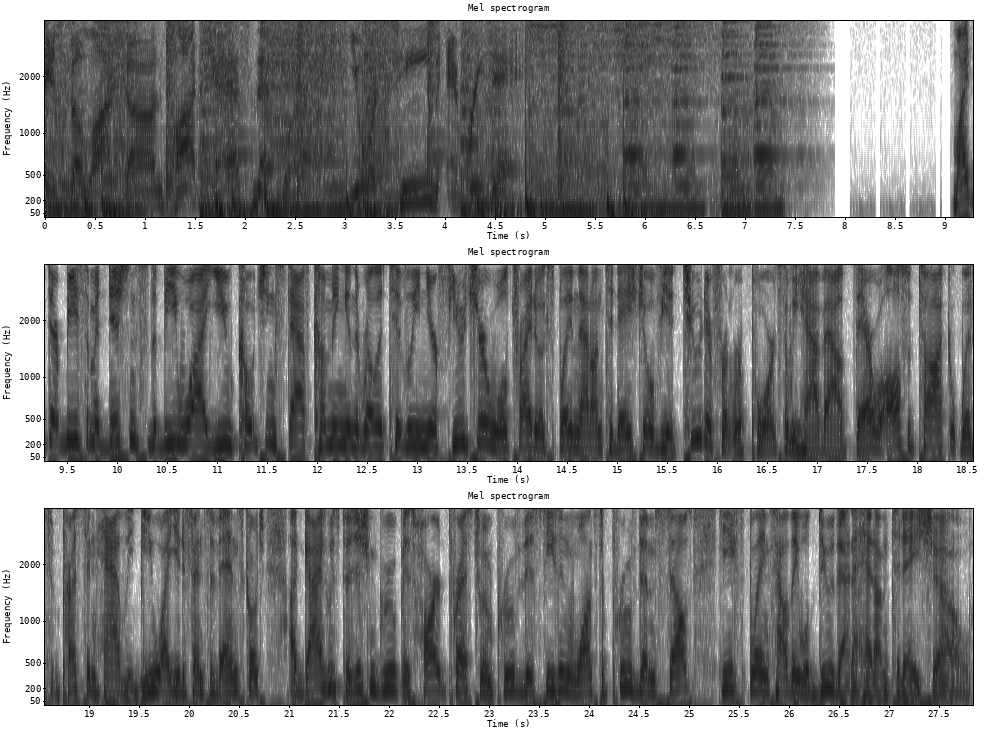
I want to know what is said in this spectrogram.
It's the Locked On Podcast Network, your team every day. Might there be some additions to the BYU coaching staff coming in the relatively near future? We'll try to explain that on today's show via two different reports that we have out there. We'll also talk with Preston Hadley, BYU defensive ends coach, a guy whose position group is hard pressed to improve this season, wants to prove themselves. He explains how they will do that ahead on today's show.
